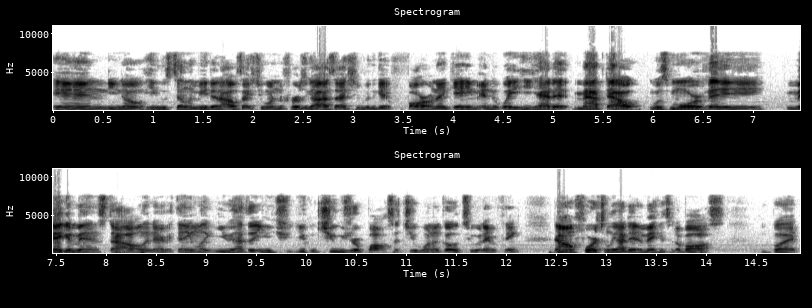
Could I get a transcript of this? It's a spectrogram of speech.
And, you know, he was telling me that I was actually one of the first guys to actually really get far on that game. And the way he had it mapped out was more of a Mega Man style and everything. Like you have to, you, you can choose your boss that you want to go to and everything. Now, unfortunately, I didn't make it to the boss, but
